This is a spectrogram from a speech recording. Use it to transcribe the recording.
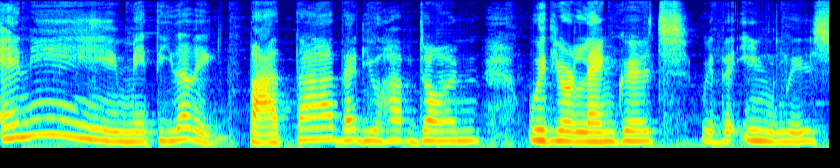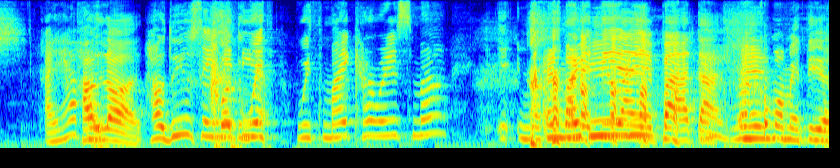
any metida de pata that you have done with your language, with the English? I have how, a lot. How do you say But metida? with, with my charisma, eh, no And como my metida beauty. de pata. No es como metida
